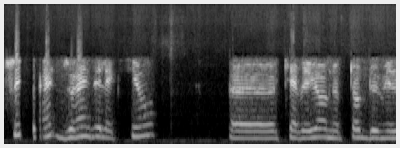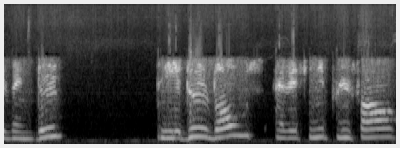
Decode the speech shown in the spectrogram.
tu sais, durant, les élections qui avaient eu en octobre 2022, les deux Beauce avaient fini plus fort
